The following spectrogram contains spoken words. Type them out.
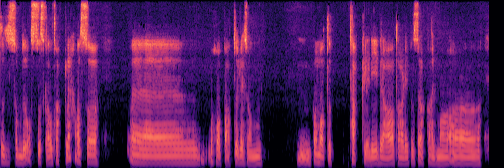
du, som du også skal takle. Og så håpe at du liksom mm, på en måte takler de bra og tar de på strak arm og, og,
